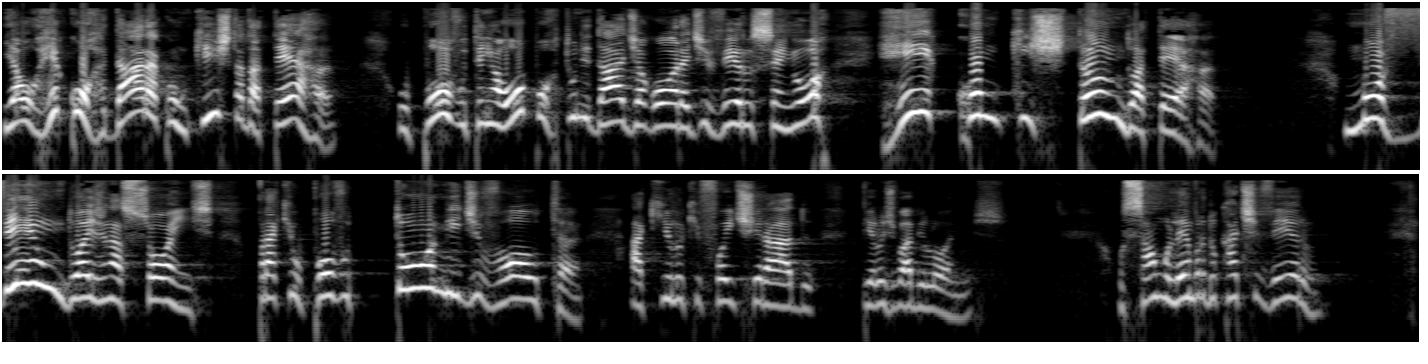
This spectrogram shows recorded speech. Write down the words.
E ao recordar a conquista da terra, o povo tem a oportunidade agora de ver o Senhor reconquistando a terra, movendo as nações para que o povo tome de volta aquilo que foi tirado pelos babilônios. O salmo lembra do cativeiro.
